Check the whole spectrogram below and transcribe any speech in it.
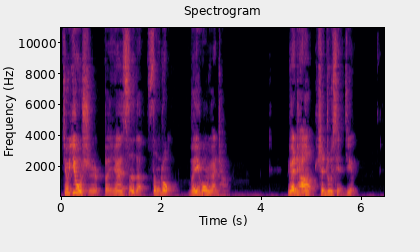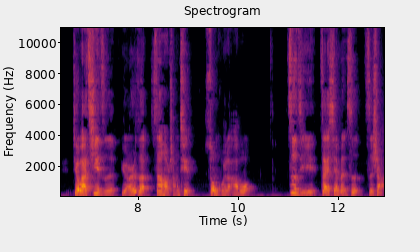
就诱使本院寺的僧众围攻元长。元长身处险境。就把妻子与儿子三好长庆送回了阿波，自己在显本寺自杀，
